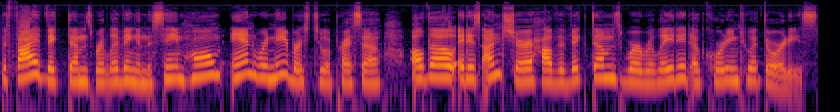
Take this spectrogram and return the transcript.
The five victims were living in the same home and were neighbors to Oropeza, although it is unsure how the victims were related according to authorities.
